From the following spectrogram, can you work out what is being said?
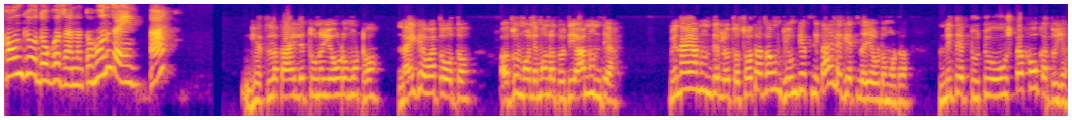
खाऊन घेऊ दोघं जण तर होऊन जाईल हा? घेतलं काय तुला एवढं मोठं. नाही ठेवायचं होतं. अजून मला म्हणत होती आणून द्या. मी नाही आणून दिलं होतं. स्वतः जाऊन घेऊन घेतली. काय घेतलं एवढं मोठं? मी ते तू तू उष्ट खाऊ का तुझ्या?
